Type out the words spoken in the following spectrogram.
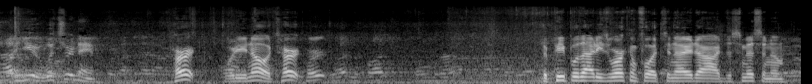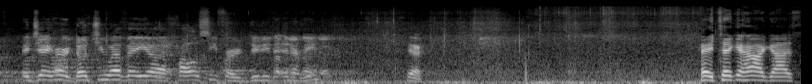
And you, what's your name? Hurt. What do you know? It's hurt. Hurt. The people that he's working for tonight are dismissing him. Hey, Jay Hurt, don't you have a uh, policy for duty to intervene? Yeah. Hey, take it hard, guys.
